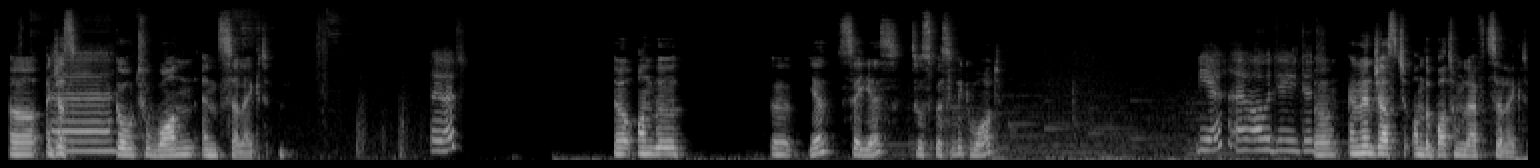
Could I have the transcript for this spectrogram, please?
uh, I just uh, go to one and select. say that? Uh, on the uh, yeah, say yes to specific word, Yeah, I already did. um, and then just on the bottom left select.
